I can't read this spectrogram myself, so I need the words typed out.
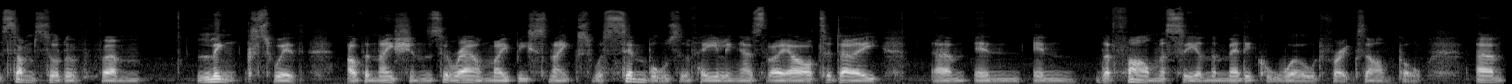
some sort of um, links with other nations around. Maybe snakes were symbols of healing, as they are today um, in in the pharmacy and the medical world, for example. Um,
